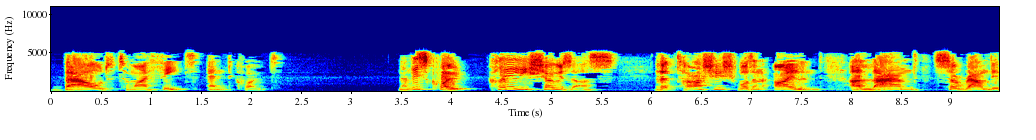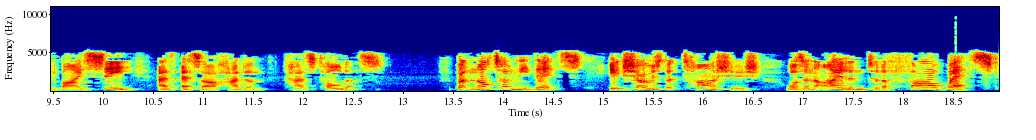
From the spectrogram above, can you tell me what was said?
bowed to my feet, end quote. Now this quote clearly shows us that Tarshish was an island, a land surrounded by sea, as Esarhaddon has told us. But not only this, it shows that Tarshish was an island to the far west,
